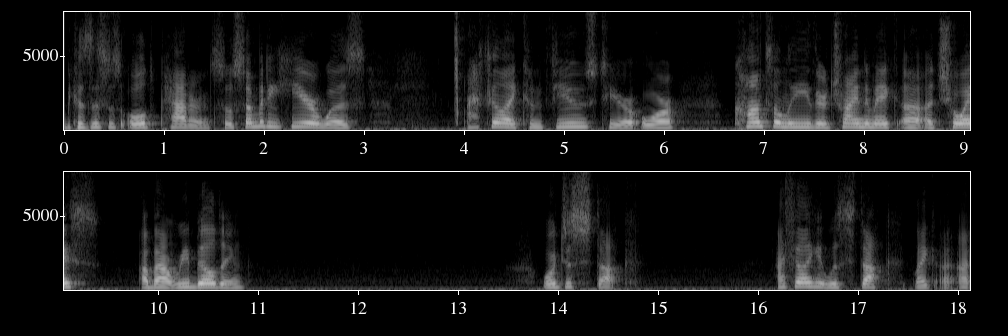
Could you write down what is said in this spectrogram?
Because this is old patterns. So somebody here was I feel like confused here or constantly either trying to make a, a choice about rebuilding or just stuck. I feel like it was stuck like, I,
